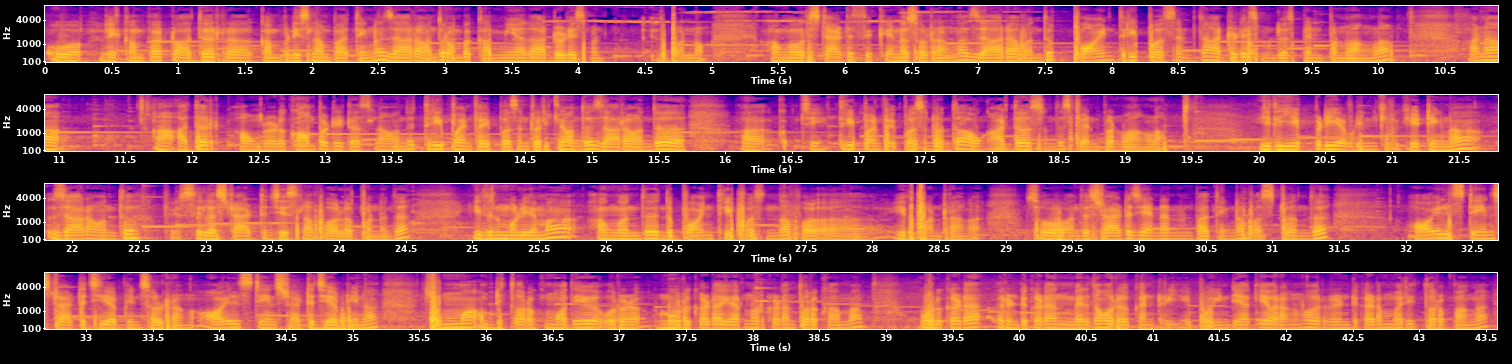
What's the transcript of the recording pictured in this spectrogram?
Oh like compare to other கம்பெனிஸ்லாம் பார்த்தீங்கன்னா ஜாரா வந்து ரொம்ப கம்மியாக தான் அட்வர்டைஸ்மெண்ட் இது பண்ணோம். அவங்க ஒரு ஸ்டாட்டிஸ்டிக் என்ன சொல்கிறாங்கன்னா ஜாரா வந்து பாயிண்ட் த்ரீ பர்சன்ட் தான் அட்வர்டைஸ்மெண்ட்டில் ஸ்பெண்ட் பண்ணுவாங்களாம். ஆனால் அதர் அவங்களோட காம்படிட்டர்ஸ்லாம் வந்து த்ரீ பாயிண்ட் ஃபைவ் பர்சன்ட் வரைக்கும் வந்து ஜாரா வந்து த்ரீ பாயிண்ட் ஃபைவ் பர்சன்ட் வந்து அவங்க அதர்ஸ் வந்து ஸ்பெண்ட் பண்ணுவாங்களாம். இது எப்படி அப்படின்னு கேட்டிங்கன்னா ஜாரா வந்து சில ஸ்ட்ராட்டஜிஸ்லாம் ஃபாலோ பண்ணுது. இதன் மூலியமாக அவங்க வந்து இந்த பாயிண்ட் த்ரீ பர்சன்ட் தான் ஃபாலோ இது பண்ணுறாங்க ஸோ அந்த ஸ்ட்ராட்டஜி என்னென்னு பார்த்தீங்கன்னா ஃபஸ்ட்டு வந்து ஆயில் ஸ்டெயின் ஸ்ட்ராட்டஜி அப்படின்னு சொல்கிறாங்க ஆயில் ஸ்டெயின் ஸ்ட்ராட்டஜி அப்படின்னா சும்மா அப்படி திறக்கும் போதே ஒரு நூறு கடை இரநூறு கடைன்னு திறக்காமல் ஒரு கடை ரெண்டு கடை அந்த மாதிரி தான் ஒரு கண்ட்ரி இப்போ இந்தியாக்கே வராங்கன்னா ஒரு ரெண்டு கடை மாதிரி திறப்பாங்க.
